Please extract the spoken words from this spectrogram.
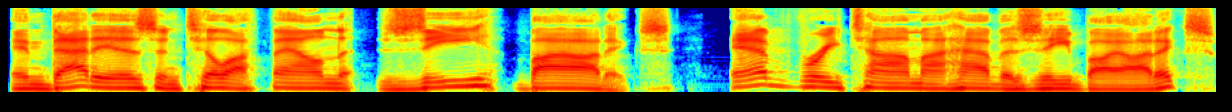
And that is until I found Z Biotics. Every time I have a ZBiotics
